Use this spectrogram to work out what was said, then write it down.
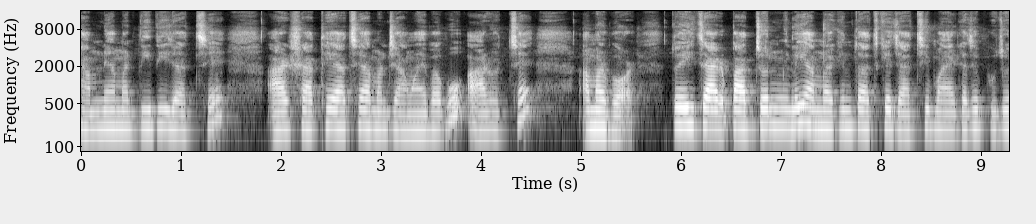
সামনে আমার দিদি যাচ্ছে, আর সাথে আছে আমার জামাইবাবু, আর হচ্ছে আমার বর। তো এই চার পাঁচজন মিলেই আমরা কিন্তু আজকে যাচ্ছি মায়ের কাছে পুজো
